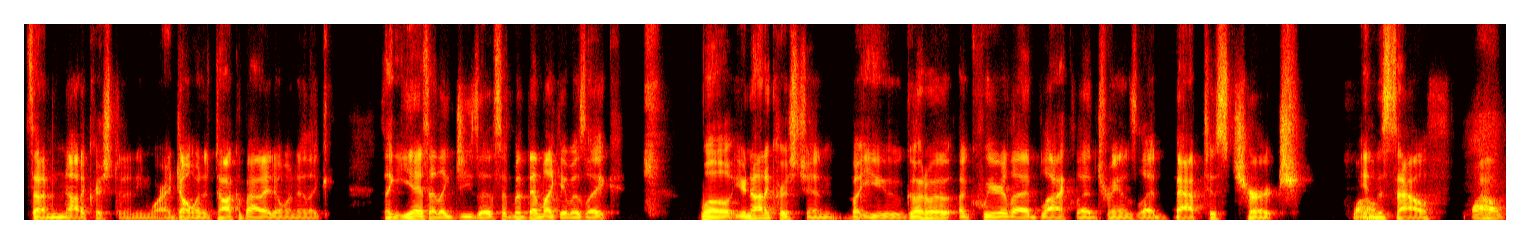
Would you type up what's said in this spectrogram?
said i'm not a christian anymore i don't want to talk about it i don't want to like it's like yes i like jesus but then like it was like well you're not a christian but you go to a, a queer led black led trans led baptist church wow. in the south wow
